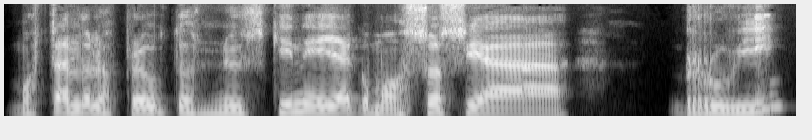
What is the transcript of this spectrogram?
mostrando los productos Nuskin, ella como socia Rubí.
